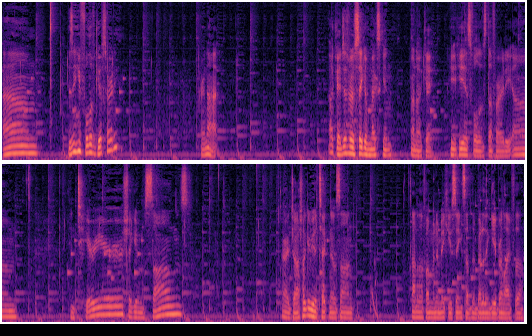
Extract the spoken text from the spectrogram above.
Um, isn't he full of gifts already? Or not? Okay, just for the sake of Mexican. Oh no, okay. He, he is full of stuff already. Um, interior. Should I give him songs? Alright, Josh, I'll give you a techno song. I don't know if I'm gonna make you sing something better than Gamer Life though.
